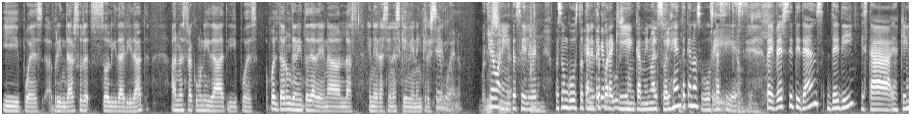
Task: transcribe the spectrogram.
y pues brindar sol- solidaridad a nuestra comunidad y pues aportar un granito de arena a las generaciones que vienen Qué creciendo. Qué bonito, Silver. Pues un gusto Gente tenerte por aquí gusta. en Camino al Sol. Gente que nos gusta, Sí, así es. sí. Diversity Dance, Dedi, está aquí,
